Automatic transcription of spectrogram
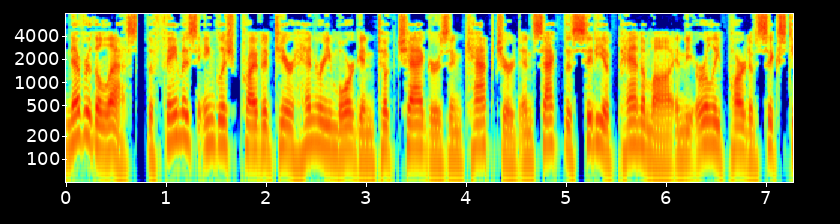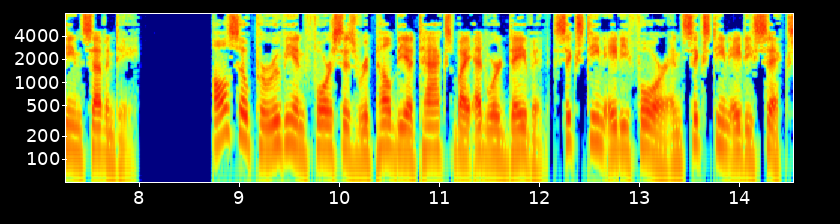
Nevertheless, the famous English privateer Henry Morgan took Chagres and captured and sacked the city of Panama in the early part of 1670. Also Peruvian forces repelled the attacks by Edward David 1684 and 1686,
